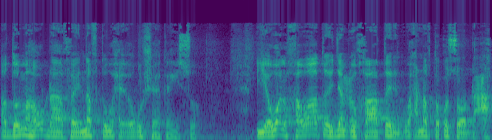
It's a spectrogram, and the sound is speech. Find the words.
addoommaha u dhaafay naftu waxay ugu sheekayso. Iyo wlkhawaair jamcu khaairin waxa nafta ku soo dhaca.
